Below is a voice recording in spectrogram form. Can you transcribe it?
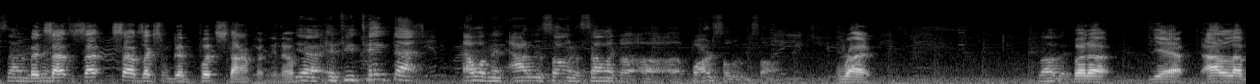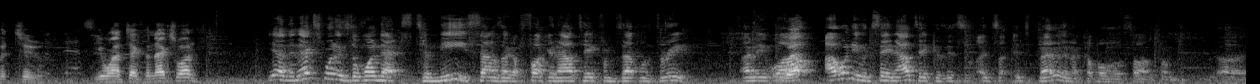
sound. But it sounds, so- sounds like some good foot stomping, you know? Yeah, if you take that element out of the song, it'll sound like a, a, a bar saloon song. Right. Love it. But, uh, yeah, I love it too. You want to take the next one? Yeah, the next one is the one that to me sounds like a fucking outtake from Zeppelin three. I mean, well, Well- I, I wouldn't even say an outtake because it's it's it's better than a couple of those songs from uh,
